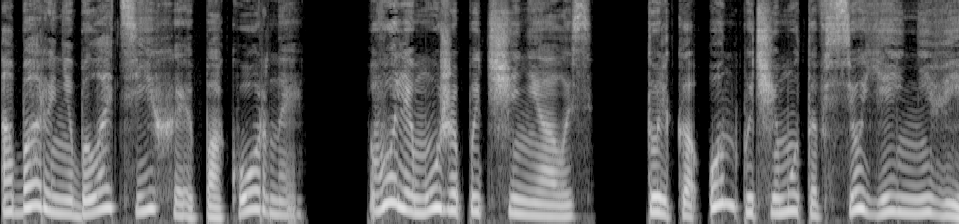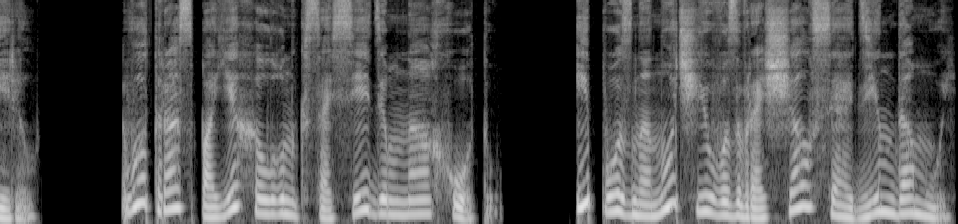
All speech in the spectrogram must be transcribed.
А барыня была тихая, покорная, воле мужа подчинялась, только он почему-то все ей не верил. Вот раз поехал он к соседям на охоту и поздно ночью возвращался один домой.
